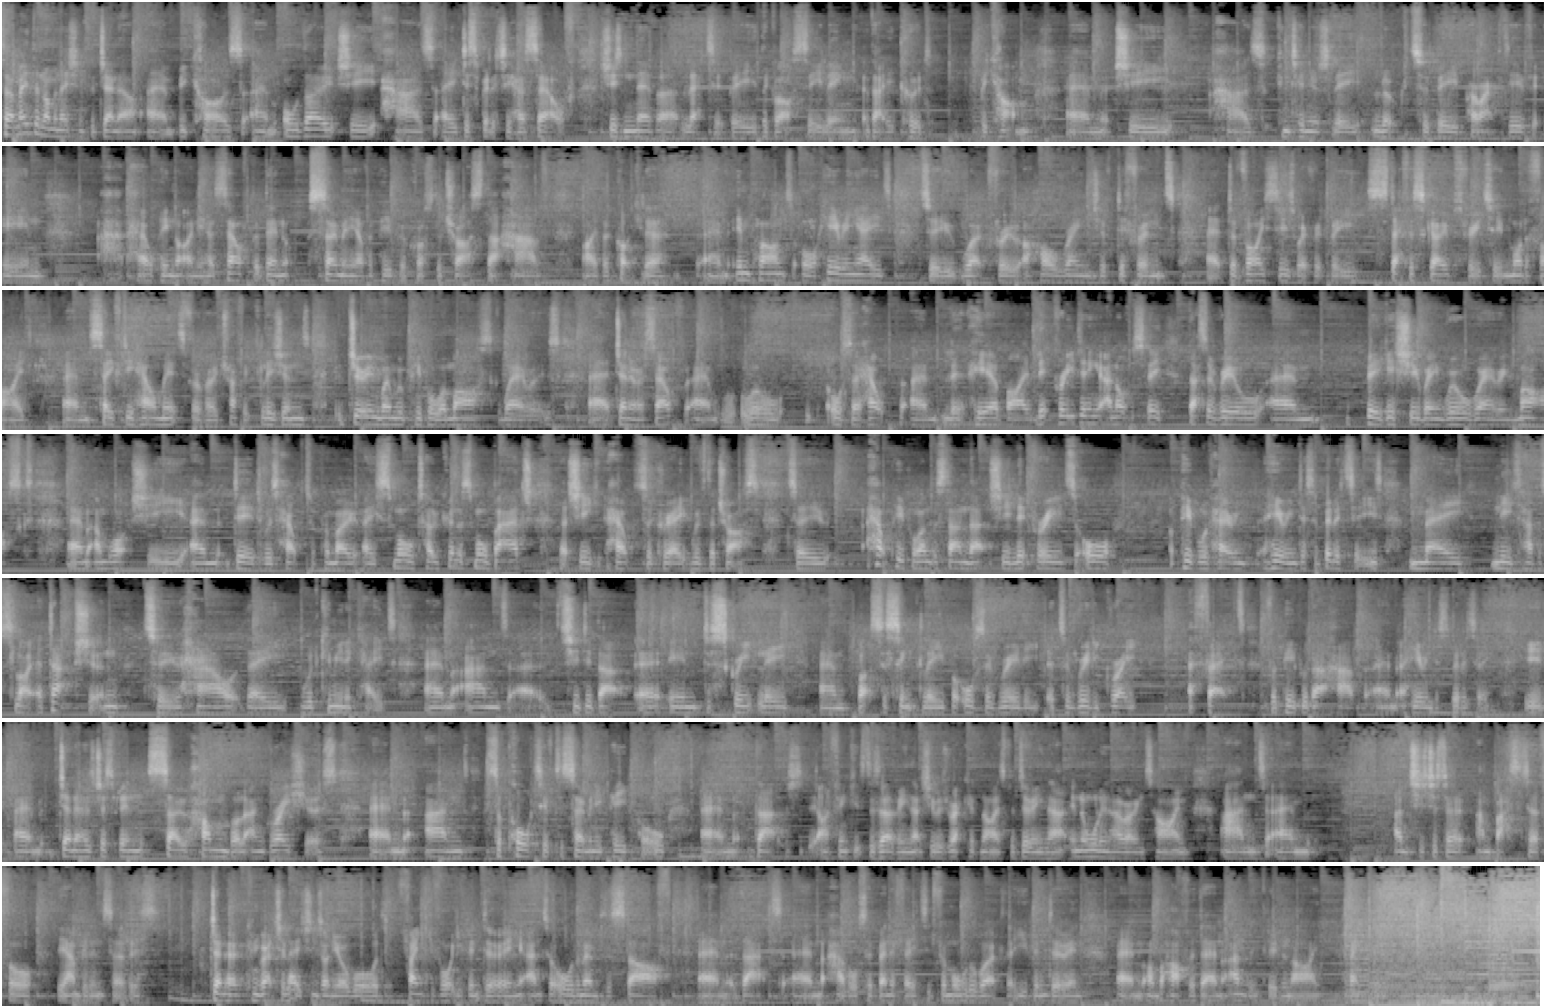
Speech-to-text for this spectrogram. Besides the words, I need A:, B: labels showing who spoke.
A: So I made the nomination for Jenna um, because um, although she has a disability herself, she's never let it be the glass ceiling that it could become. Um, she has continuously looked to be proactive in helping not only herself but then so many other people across the trust that have either cochlear um, implants or hearing aids to work through a whole range of different uh, devices, whether it be stethoscopes through to modified um, safety helmets for road traffic collisions. During when people were mask wearers, uh, Jenna herself um, will also help um, hear by lip reading and obviously that's a real um, big issue when we were all wearing masks. Um, and what she um, did was help to promote a small token, a small badge that she helped to create with the trust to help people understand that she lip reads or people with hearing, hearing disabilities may need to have a slight adaptation to how they would communicate. Um, and uh, she did that uh, in discreetly um, but succinctly, but also really, it's a really great effect for people that have um, a hearing disability. It, um, Jenna has just been so humble and gracious um, and supportive to so many people um, that I think it's deserving that she was recognised for doing that in all in her own time and um, and she's just an ambassador for the ambulance service. Jenna, congratulations on your award. Thank you for what you've been doing and to all the members of staff um, that um, have also benefited from all the work that you've been doing um, on behalf of them and including I. Thank you.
